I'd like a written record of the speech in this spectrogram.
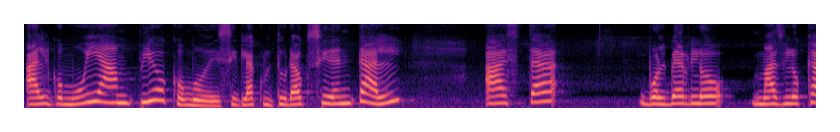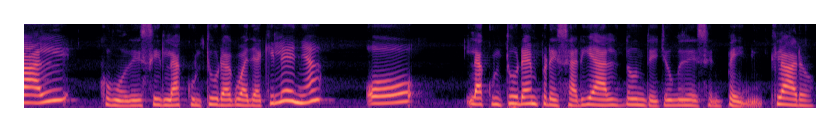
algo muy amplio, como decir la cultura occidental, hasta volverlo más local, como decir la cultura guayaquileña, o la cultura empresarial donde yo me desempeño. Claro,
